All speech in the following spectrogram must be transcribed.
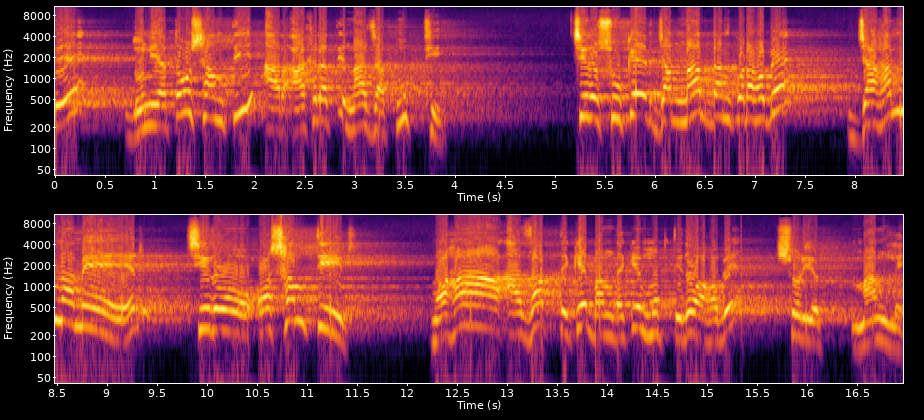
যে দুনিয়াতেও শান্তি আর আখেরাতে নাজাত মুক্তি। চির সুখের জান্নাত দান করা হবে, জাহান্নামের চির অশান্তির মহা আজাব থেকে বান্দাকে মুক্তি দেওয়া হবে শরীয়ত মানলে,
